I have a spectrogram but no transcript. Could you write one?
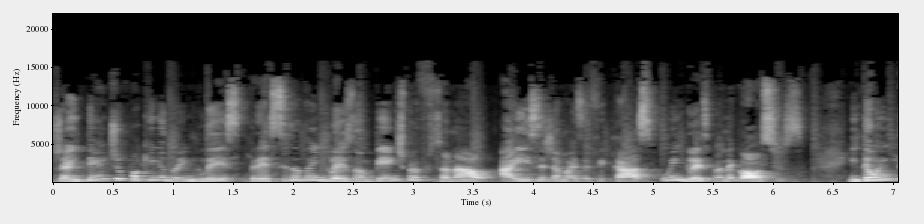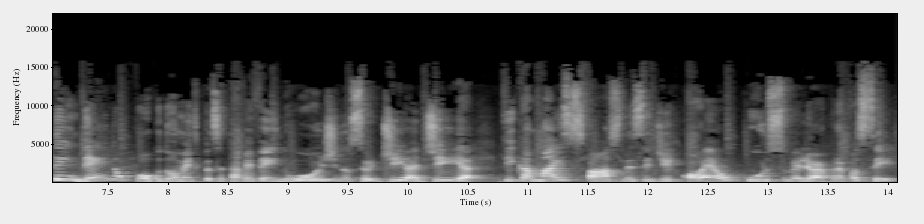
já entende um pouquinho do inglês, precisa do inglês no ambiente profissional, aí seja mais eficaz o inglês para negócios. Então, entendendo um pouco do momento que você está vivendo hoje no seu dia a dia, fica mais fácil decidir qual é o curso melhor para você.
